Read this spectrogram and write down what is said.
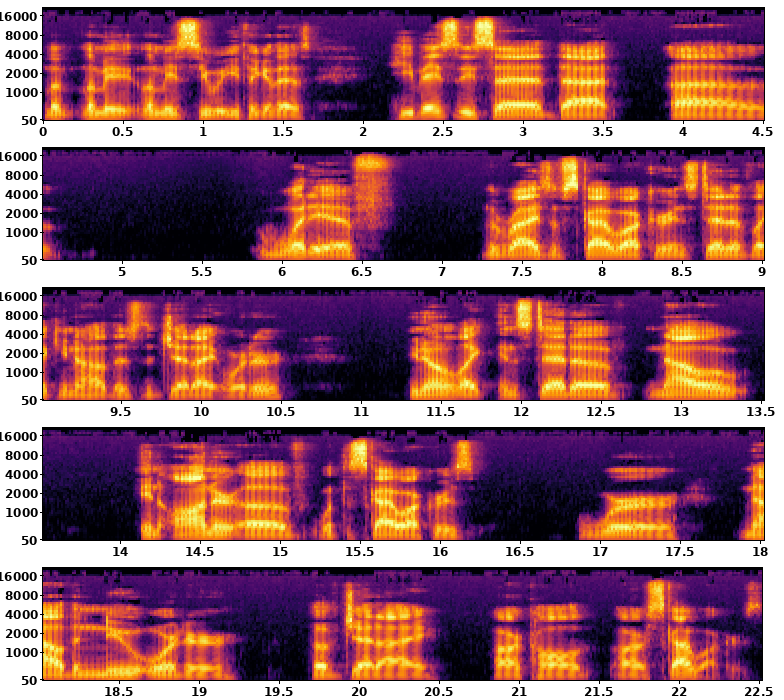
let, let me let me see what you think of this. He basically said that uh, what if the rise of Skywalker instead of like you know how there's the Jedi Order, you know, like instead of now in honor of what the Skywalkers were, now the new order of Jedi are called are Skywalkers.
